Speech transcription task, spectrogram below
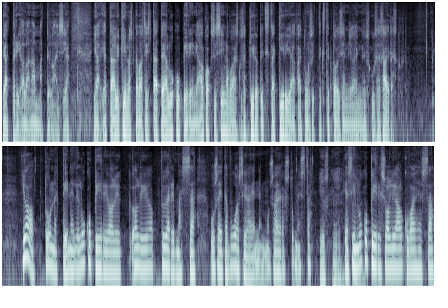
teatterialan ammattilaisia. Ja, ja tämä oli kiinnostava siis tämä teidän lukupiiri, niin alkoiko se siinä vaiheessa, kun sä kirjoitit sitä kirjaa vai tunsitteko te toisen jo ennen kuin sä sairastuit? Joo, tunnettiin. Eli lukupiiri oli, oli jo pyörimässä useita vuosia ennen mun sairastumista. Just niin. Ja siinä lukupiirissä oli alkuvaiheessa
